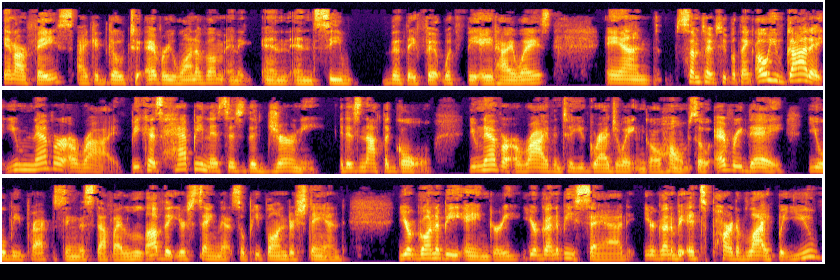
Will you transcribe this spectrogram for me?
in our face. I could go to every one of them and and and see that they fit with the eight highways. And sometimes people think, "Oh, you've got it." You never arrive because happiness is the journey. It is not the goal. You never arrive until you graduate and go home. So every day you will be practicing this stuff. I love that you're saying that so people understand. You're going to be angry. You're going to be sad. You're going to be it's part of life but you've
